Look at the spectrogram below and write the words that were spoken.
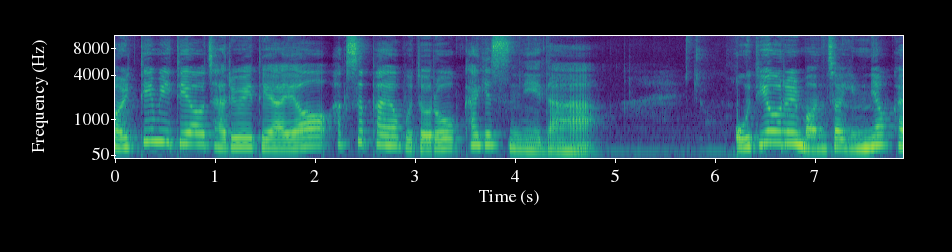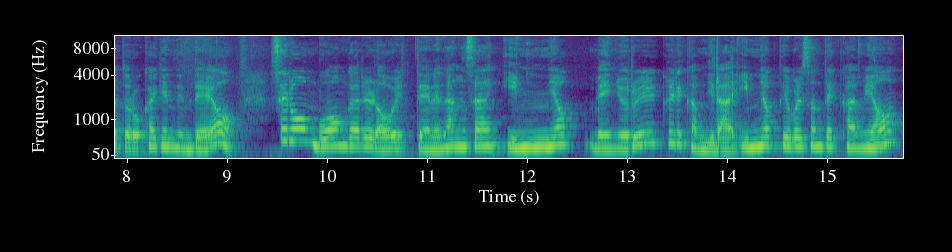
멀티미디어 자료에 대하여 학습하여 보도록 하겠습니다. 오디오를 먼저 입력하도록 하겠는데요. 새로운 무언가를 넣을 때는 항상 입력 메뉴를 클릭합니다. 입력 탭을 선택하면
